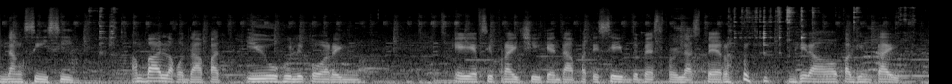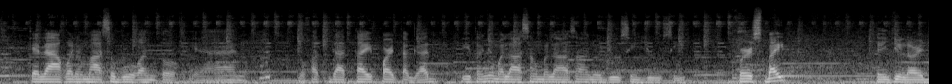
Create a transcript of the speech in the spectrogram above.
ng sisig. Ang bala ko dapat iuhuli ko ring AFC fried chicken. Dapat i-save the best for last. Pero hindi na ako paghintay. Kailangan ko na masubukan to. Yan. Look at that Thai part agad. Kita nyo, malasang malasa, no, juicy juicy. First bite. Thank you, Lord.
